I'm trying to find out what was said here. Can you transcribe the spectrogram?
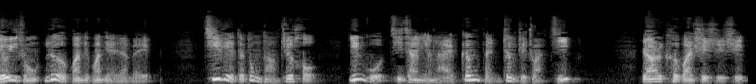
有一种乐观的观点认为，激烈的动荡之后，英国即将迎来根本政治转机。然而，客观事实是，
